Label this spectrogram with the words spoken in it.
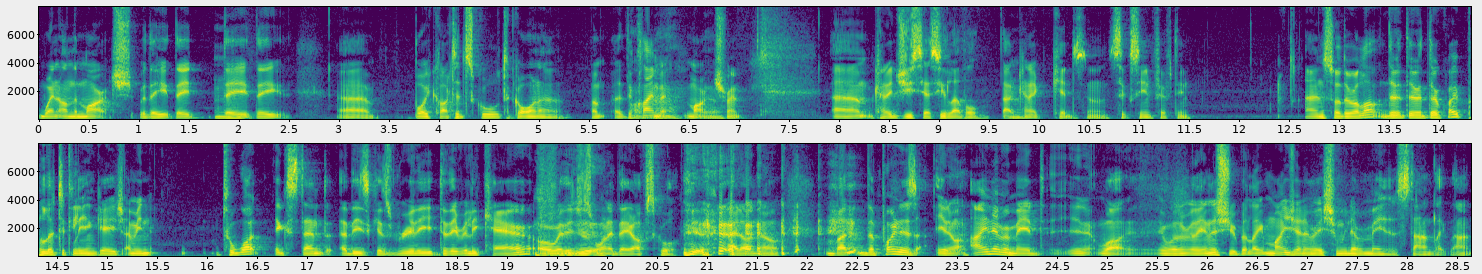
went on the march where they they Mm. they they uh, boycotted school to go on a, um, a the Oh, climate yeah, march yeah. right um, kind of GCSE level that Mm. kind of kids you know, 16 15 and so they're a lot they're, they're they're quite politically engaged I mean to what extent are these kids really do they really care or whether they just Yeah. want a day off school I don't know but the point is you know I never made you know well it wasn't really an issue but like my generation we never made a stand like that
